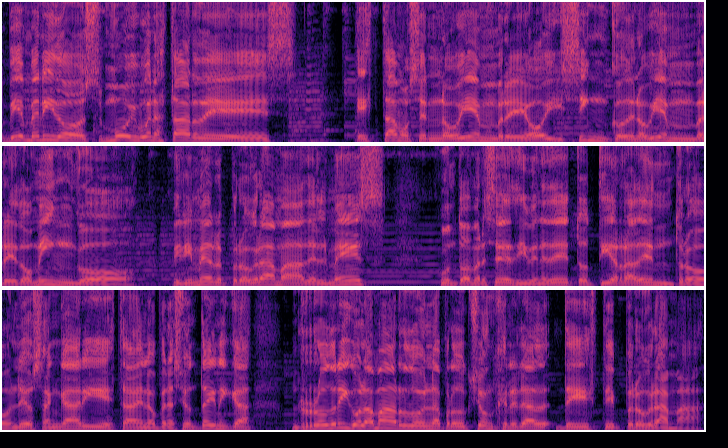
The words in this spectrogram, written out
Bienvenidos, muy buenas tardes. Estamos en noviembre, hoy 5 de noviembre, domingo, primer programa del mes, junto a Mercedes Di Benedetto, Tierra Adentro. Leo Sangari está en la operación técnica, Rodrigo Lamardo en la producción general de este programa.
